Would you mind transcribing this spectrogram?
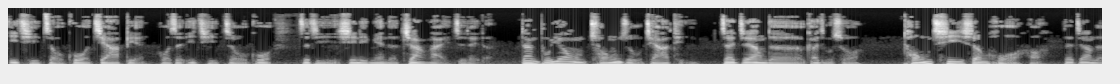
一起走过家变，或者一起走过自己心里面的障碍之类的，但不用重组家庭，在这样的该怎么说？同期生活，哈，在这样的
